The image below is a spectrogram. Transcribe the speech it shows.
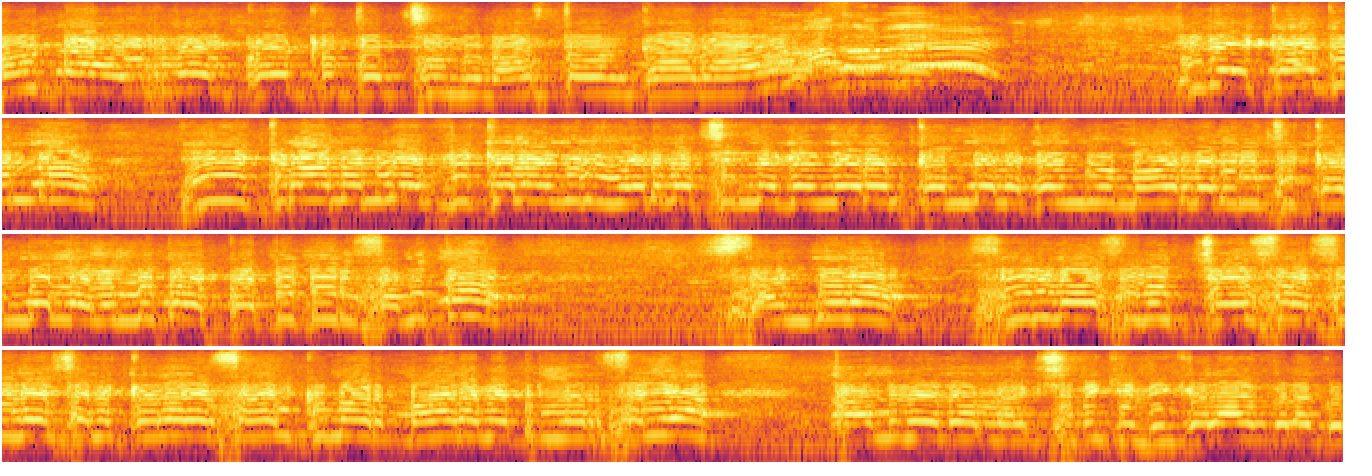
నూట ఇరవై కోట్లు తెచ్చింది వాస్తవం కాదా? ఇదే కాకుండా గ్రామంలో వికలాంగుడు ఎడమ చిన్న గంగారం కందెల గంగు మార్వడి నుంచి కందెల ఎల్లుపై పొద్దుటూరి సమిత సందుల శ్రీనివాసులు జోస సురేశన కలవ సాయి కుమార్ మారమెట్టి నర్సయ్య పల్వేల లక్ష్మికి వికలాంగులకు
